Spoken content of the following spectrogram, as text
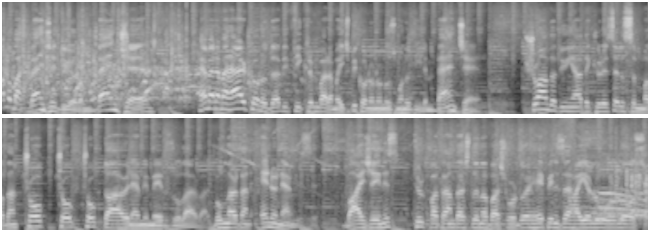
Ama bak bence diyorum. Bence hemen hemen her konuda bir fikrim var ama hiçbir konunun uzmanı değilim. Bence şu anda dünyada küresel ısınmadan çok çok çok daha önemli mevzular var. Bunlardan en önemlisi Bay J'niz Türk vatandaşlığına başvurdu. Hepinize hayırlı uğurlu olsun.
